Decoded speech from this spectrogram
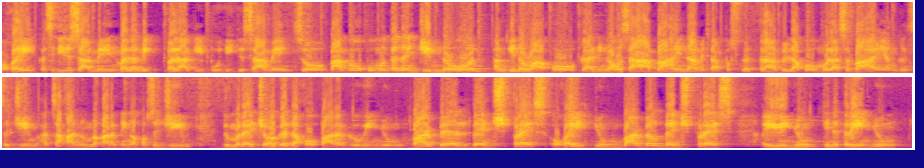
Okay? Kasi dito sa amin, malamig palagi po dito sa amin. So, bago ako pumunta ng gym noon, ang ginawa ko, galing ako sa bahay namin tapos nag-travel ako mula sa bahay hanggang sa gym at saka nung nakarating ako sa gym, dumiretso agad ako para gawin yung barbell bench press. Okay? Yung barbell bench press, ayun yung tinitrain yung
